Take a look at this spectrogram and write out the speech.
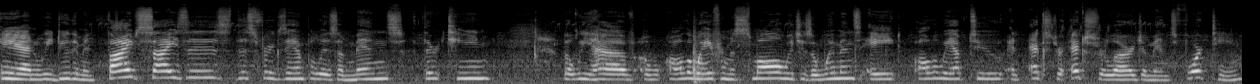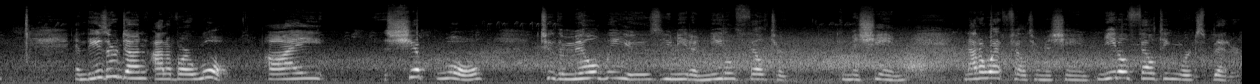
And we do them in five sizes. This, for example, is a men's 13, but we have a, all the way from a small, which is a women's 8, all the way up to an extra, extra large, a men's 14. And these are done out of our wool. I ship wool to the mill we use. You need a needle filter machine, not a wet filter machine. Needle felting works better.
